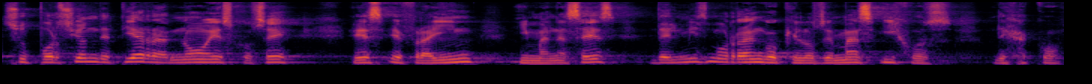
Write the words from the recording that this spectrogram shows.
su porción de tierra no es José, es Efraín y Manasés del mismo rango que los demás hijos de Jacob.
